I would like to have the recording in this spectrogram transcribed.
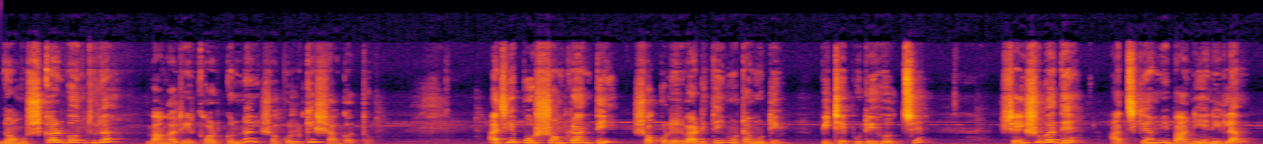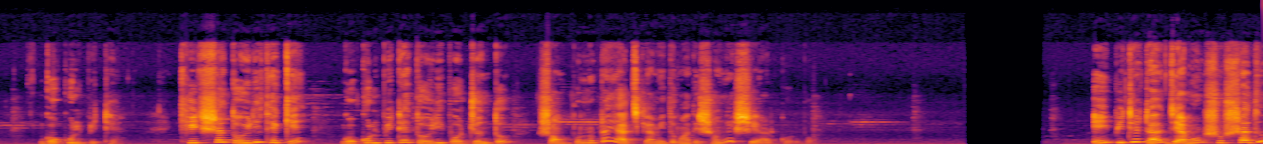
নমস্কার বন্ধুরা, বাঙালির ঘরকন্যায় সকলকে স্বাগত। আজকে পৌষ সংক্রান্তি, সকলের বাড়িতেই মোটামুটি পিঠে পুলি হচ্ছে। সেই সুবাদে আজকে আমি বানিয়ে নিলাম গোকুল পিঠে। খিরসা তৈরি থেকে গোকুল পিঠে তৈরি পর্যন্ত সম্পূর্ণটাই আজকে আমি তোমাদের সঙ্গে শেয়ার করব। এই পিঠেটা যেমন সুস্বাদু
